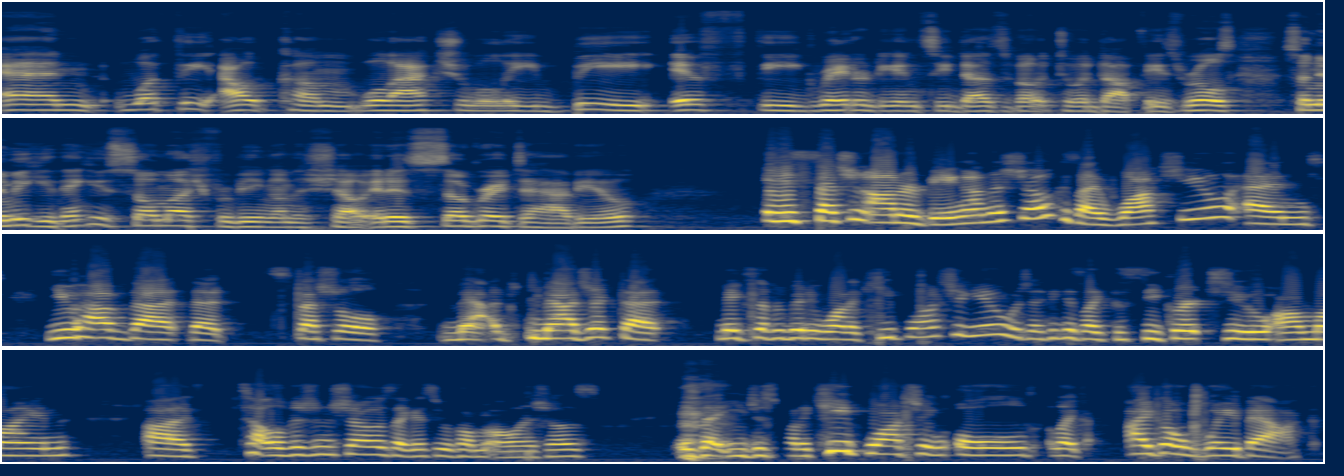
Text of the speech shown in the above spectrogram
and what the outcome will actually be if the greater DNC does vote to adopt these rules. So, Nomiki, thank you so much for being on the show. It is so great to have you. It is such an honor being on the show because I watch you and you have that that special ma- magic that makes everybody want to keep watching you, which I think is like the secret to online uh, television shows. I guess you would call them online shows. Is that you just want to keep watching old? Like I go way back.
